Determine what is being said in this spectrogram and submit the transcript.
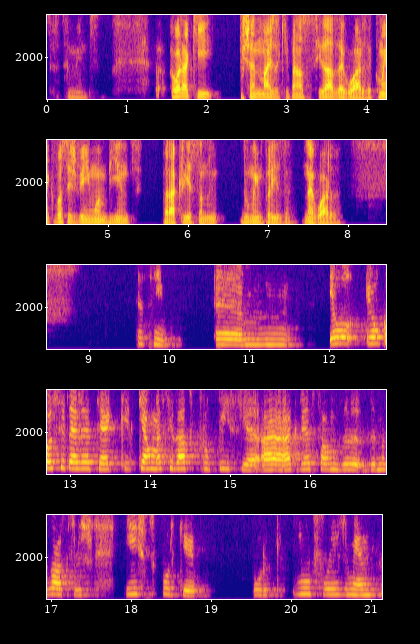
Certamente. Agora aqui, puxando mais aqui para a nossa cidade da Guarda, como é que vocês veem um ambiente para a criação de, de uma empresa na Guarda? Assim, hum, eu, eu considero até que, que, é uma cidade propícia à, à criação de, de, negócios. Isto porquê? Porque, infelizmente,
